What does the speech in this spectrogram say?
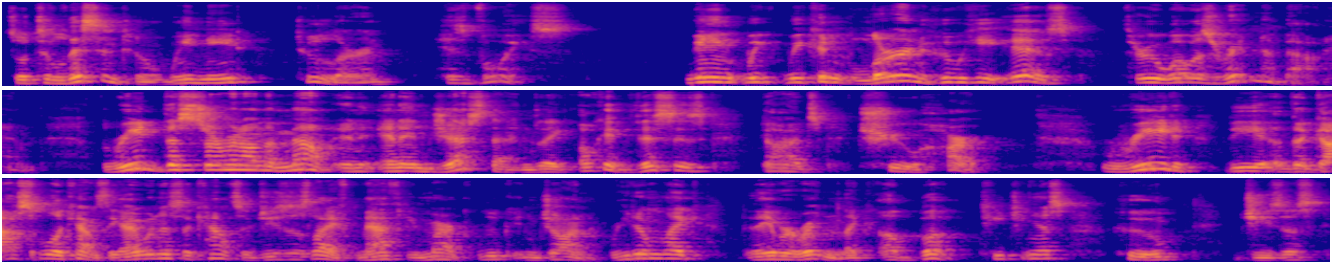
So to listen to him, we need to learn his voice. Meaning we, we can learn who he is through what was written about him. Read the Sermon on the Mount and, and ingest that and be like, okay, this is God's true heart. Read the the gospel accounts, the eyewitness accounts of Jesus' life, Matthew, Mark, Luke, and John. Read them like they were written, like a book teaching us who Jesus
